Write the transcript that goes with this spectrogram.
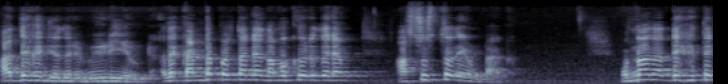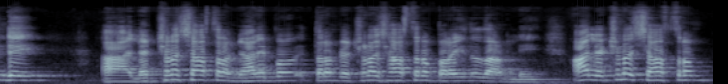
അദ്ദേഹം ചെയ്തൊരു വീഡിയോ ഉണ്ട് അത് കണ്ടപ്പോൾ തന്നെ നമുക്കൊരു തരം അസ്വസ്ഥതയുണ്ടാകും. ഒന്നാമത് അദ്ദേഹത്തിന്റെ ആ, ലക്ഷണശാസ്ത്രം. ഞാനിപ്പോൾ ഇത്തരം ലക്ഷണശാസ്ത്രം പറയുന്നതാണല്ലേ. ആ ലക്ഷണശാസ്ത്രം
